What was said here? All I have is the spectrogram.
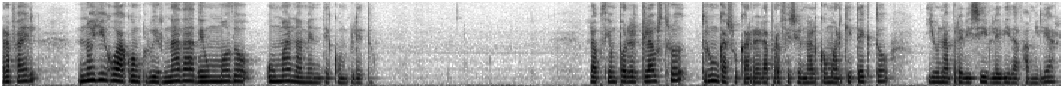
Rafael no llegó a concluir nada de un modo humanamente completo. La opción por el claustro trunca su carrera profesional como arquitecto y una previsible vida familiar.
